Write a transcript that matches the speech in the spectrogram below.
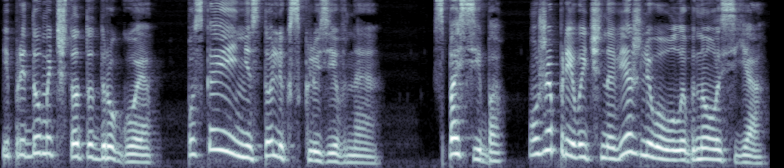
и придумать что-то другое, пускай и не столь эксклюзивное. «Спасибо», – уже привычно вежливо улыбнулась я.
